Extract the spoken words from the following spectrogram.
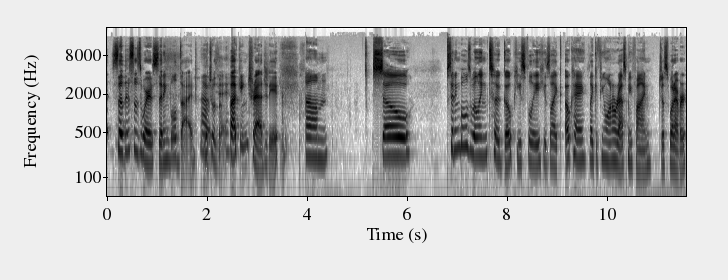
so this is where Sitting Bull died, which was a fucking tragedy. Um, so Sitting Bull's willing to go peacefully. He's like, okay, like if you want to arrest me, fine, just whatever.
